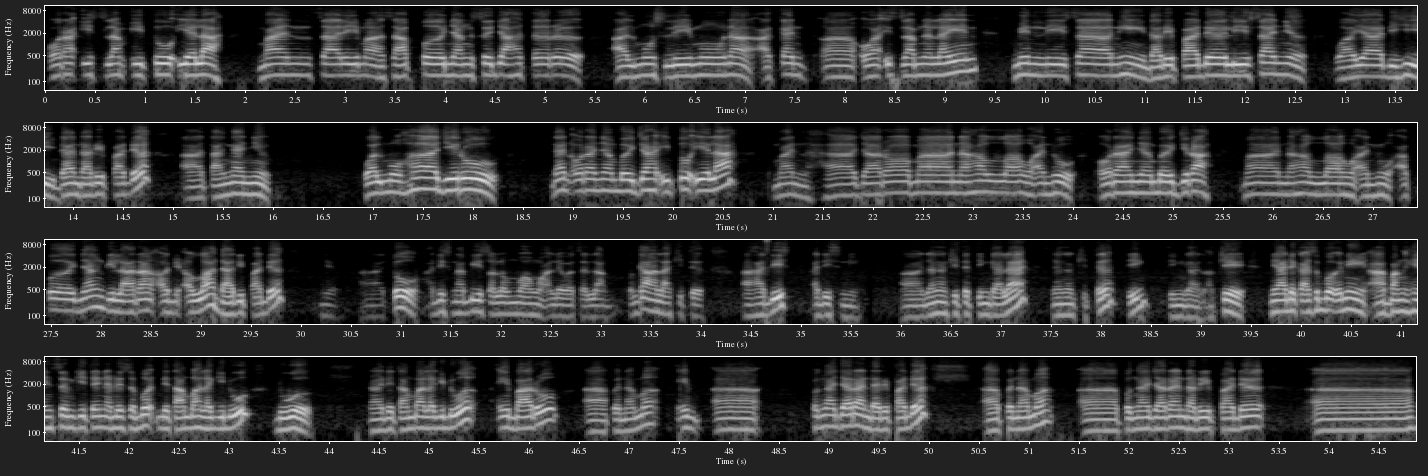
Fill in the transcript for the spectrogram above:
Orang Islam itu ialah man salima siapa yang sejahtera. Al muslimuna akan uh, orang Islam yang lain min lisani daripada lisannya wa yadihi dan daripada uh, tangannya. Wal muhajiru dan orang yang berjah itu ialah man hajara manahallahu anhu orang yang berjerah manahallahu anhu apa yang dilarang oleh Allah daripada Ha, itu hadis Nabi SAW. Peganglah kita ha, hadis hadis ni. Ha, jangan kita tinggal eh. jangan kita ting tinggal. Okey, ni ada kat sebut ni. Abang handsome kita ni ada sebut dia tambah lagi dua, dua. Uh, dia tambah lagi dua, eh baru uh, apa nama eh, uh, pengajaran daripada apa nama uh, pengajaran daripada uh,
